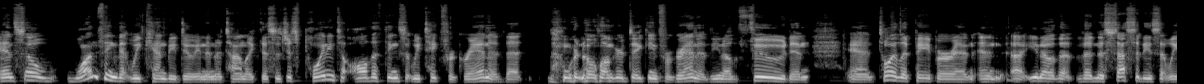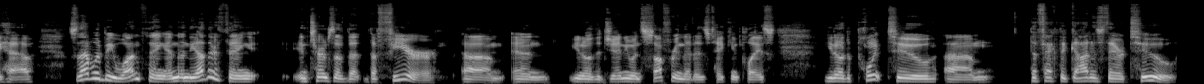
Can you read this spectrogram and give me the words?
And so, one thing that we can be doing in a time like this is just pointing to all the things that we take for granted that we're no longer taking for granted. You know, the food and and toilet paper and and uh, you know the the necessities that we have. So that would be one thing. And then the other thing, in terms of the the fear um, and you know the genuine suffering that is taking place, you know, to point to um, the fact that God is there too,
